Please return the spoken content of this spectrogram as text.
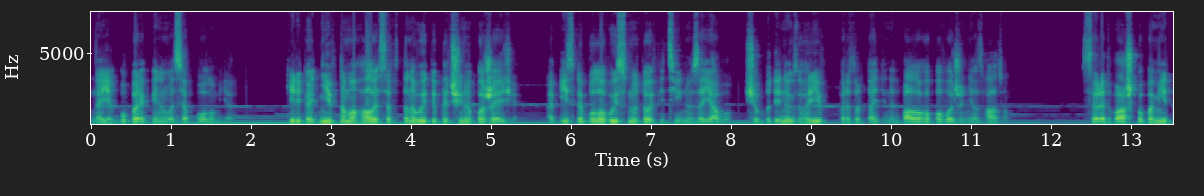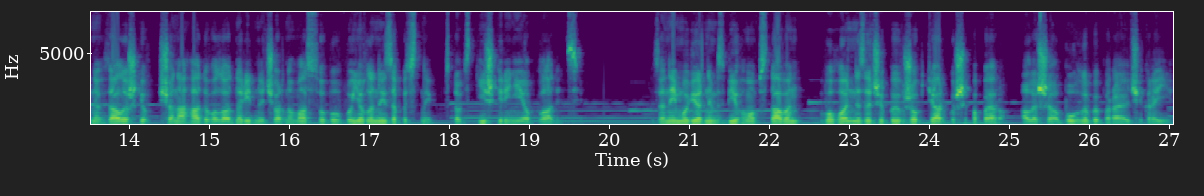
на яку перекинулося полум'я. Кілька днів намагалися встановити причину пожежі, а після було висунуто офіційну заяву, що будинок згорів в результаті недбалого поводження з газом. Серед важко помітних залишків, що нагадувало однорідну чорну масу, був виявлений записник в товстій шкіряній обкладинці. За неймовірним збігом обставин вогонь не зачепив жовті аркуші паперу, а лише обугли випираючі краї.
